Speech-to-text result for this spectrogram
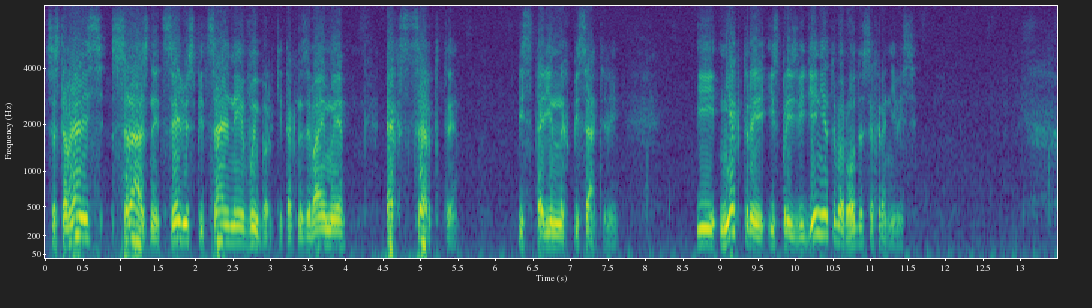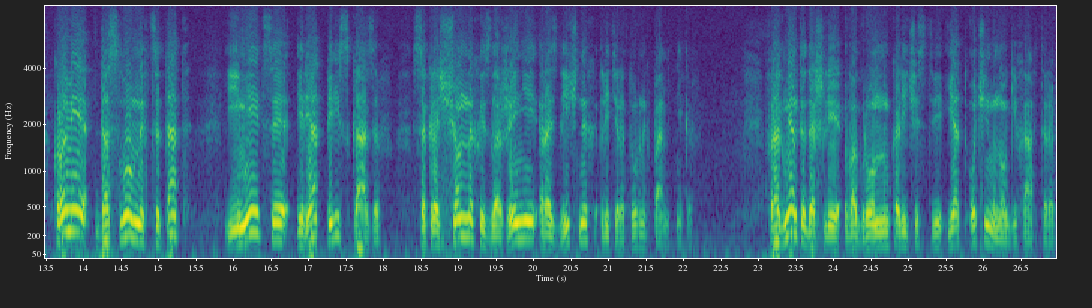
составлялись с разной целью специальные выборки, так называемые эксцерпты из старинных писателей, и некоторые из произведений этого рода сохранились. Кроме дословных цитат, имеется и ряд пересказов, сокращенных изложений различных литературных памятников. Фрагменты дошли в огромном количестве и от очень многих авторов.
